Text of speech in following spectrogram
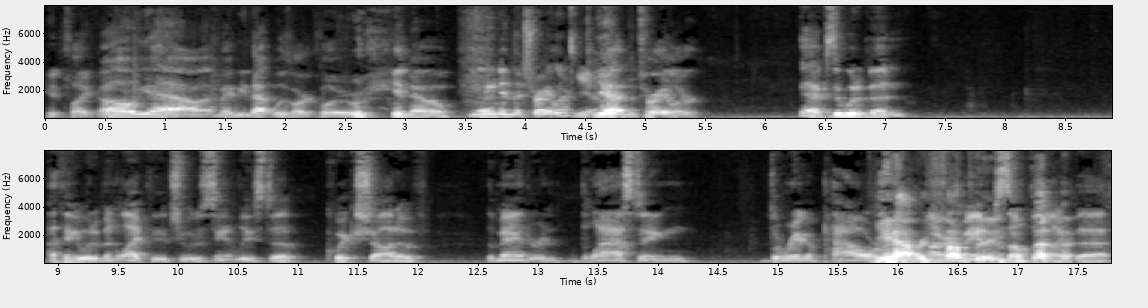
it's like, oh yeah, maybe that was our clue. you know? You mean in the trailer? Yeah. Yeah, in the trailer. Yeah, because it would have been. I think it would have been likely that you would have seen at least a quick shot of the Mandarin blasting the Ring of Power, Yeah, or Iron Man, or something. something like that.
